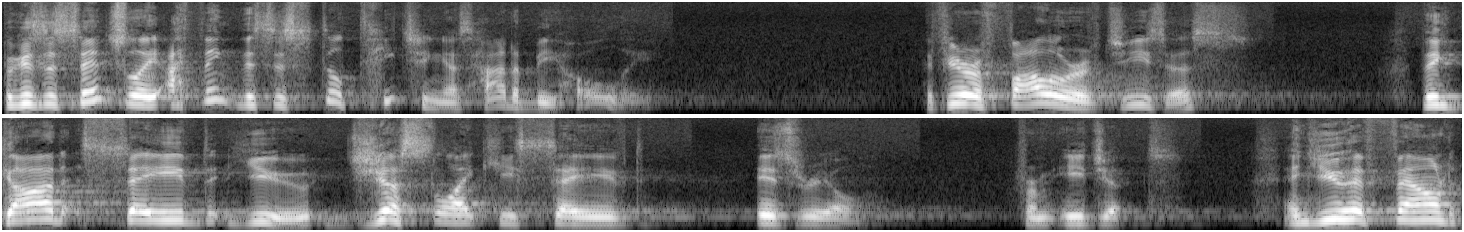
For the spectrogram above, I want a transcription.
Because essentially, I think this is still teaching us how to be holy. If you're a follower of Jesus, then God saved you just like He saved Israel from Egypt. And you have found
